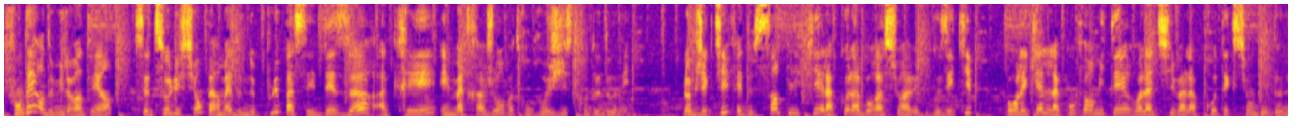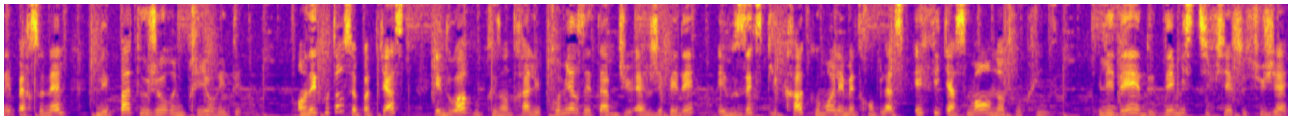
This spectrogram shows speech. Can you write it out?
Fondée en 2021, cette solution permet de ne plus passer des heures à créer et mettre à jour votre registre de données. L'objectif est de simplifier la collaboration avec vos équipes pour lesquelles la conformité relative à la protection des données personnelles n'est pas toujours une priorité. En écoutant ce podcast, Edouard vous présentera les premières étapes du RGPD et vous expliquera comment les mettre en place efficacement en entreprise. L'idée est de démystifier ce sujet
